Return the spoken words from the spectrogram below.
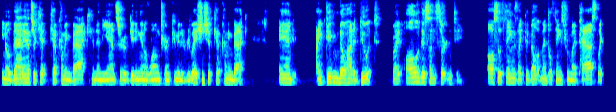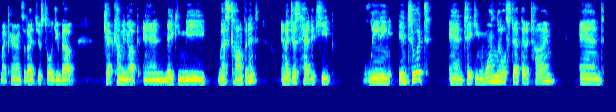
you know, that answer kept, kept coming back. And then the answer of getting in a long-term committed relationship kept coming back. And I didn't know how to do it, right? All of this uncertainty. Also things like developmental things from my past, like my parents that I just told you about, kept coming up and making me less confident. And I just had to keep leaning into it and taking one little step at a time. And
